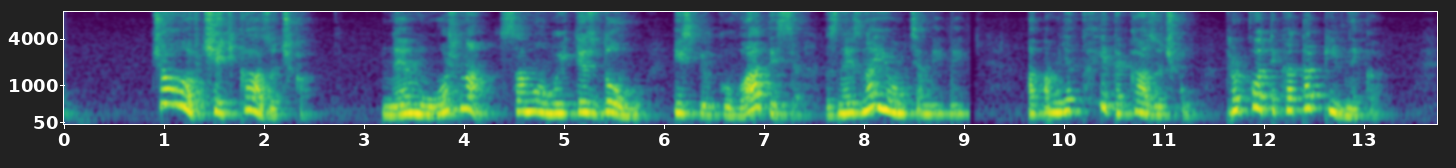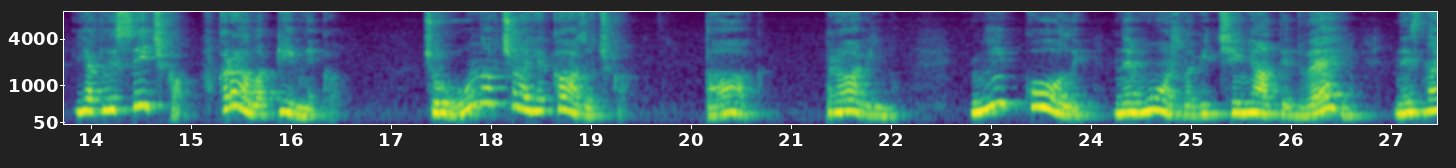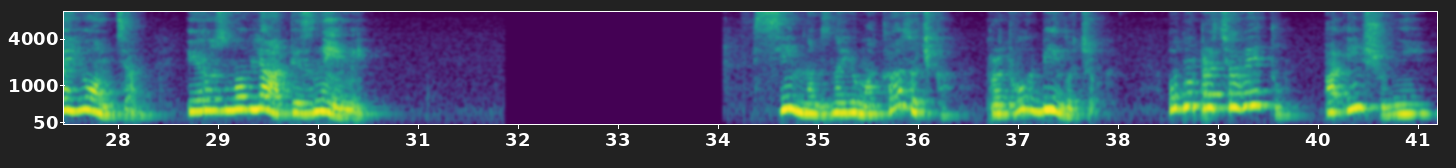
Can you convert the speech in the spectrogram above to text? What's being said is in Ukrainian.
Чого вчить казочка? Не можна самому йти з дому і спілкуватися з незнайомцями. А пам'ятаєте казочку про котика та півника? Як лисичка вкрала півника? Чого навчає казочка? Так, правильно, ніколи не можна відчиняти двері незнайомцям і розмовляти з ними. Всім нам знайома казочка про двох білочок. Одну працьовиту, а іншу ні.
